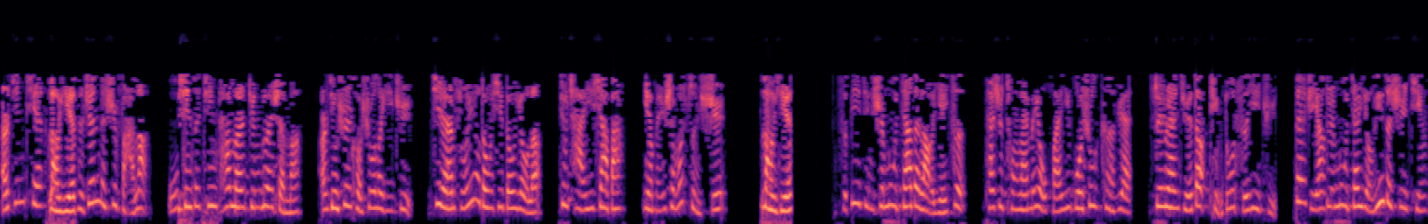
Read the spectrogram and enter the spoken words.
而今天老爷子真的是乏了。无心在听他们争论什么，而就顺口说了一句：“既然所有东西都有了，就查一下吧，也没什么损失。”老爷，此毕竟是穆家的老爷子，他是从来没有怀疑过舒可愿。虽然觉得挺多此一举，但只要对穆家有利的事情，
